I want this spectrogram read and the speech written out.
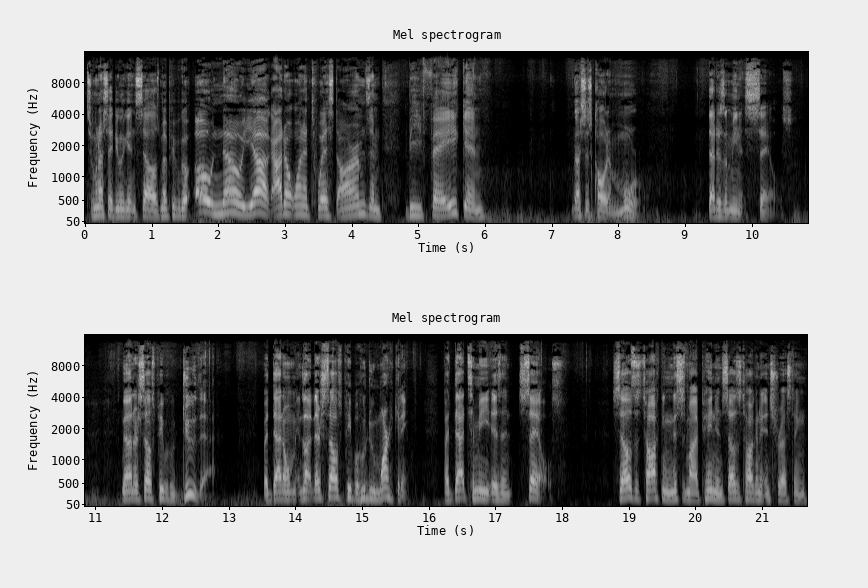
So when I say doing getting sales, most people go, oh no, yuck, I don't want to twist arms and be fake. And that's just called immoral. That doesn't mean it's sales. Now there's sales people who do that, but that don't like there's sales people who do marketing, but that to me isn't sales. Sales is talking. This is my opinion. Sales is talking to interesting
